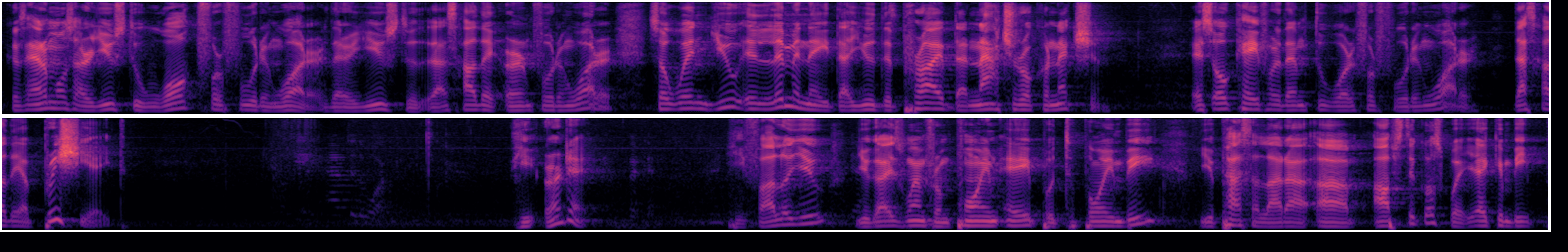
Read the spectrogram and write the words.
Because animals are used to walk for food and water. They're used to that's how they earn food and water. So when you eliminate that, you deprive that natural connection. It's okay for them to work for food and water. That's how they appreciate. He earned it. He followed you. You guys went from point A to point B. You passed a lot of uh, obstacles, but it can be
